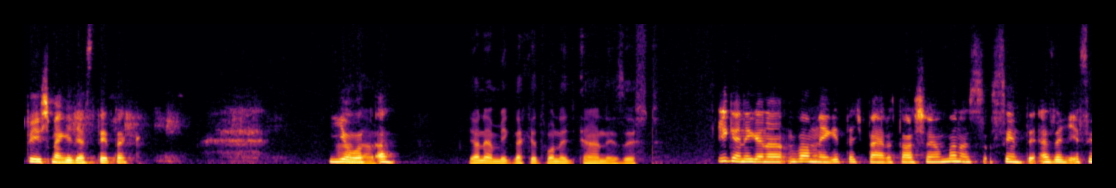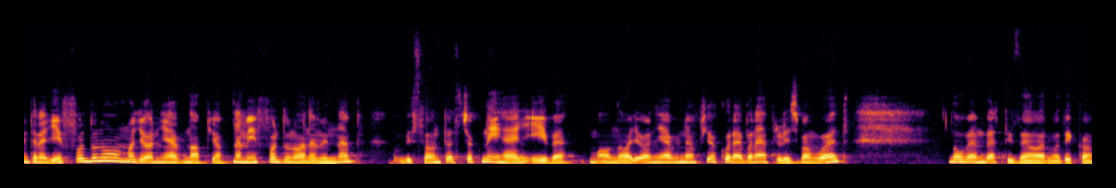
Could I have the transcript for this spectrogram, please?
Ti is megjegyeztétek. Jó. A... Ja nem, még neked van egy elnézést. Igen, igen, a, van még itt egy pár a tarsolyomban, az szintén, ez egy, szintén egy évforduló, magyar nyelv napja. Nem évforduló, hanem ünnep, viszont ez csak néhány éve a magyar nyelv napja, korábban áprilisban volt, november 13-a.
